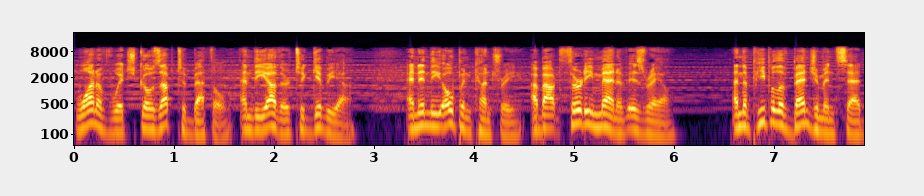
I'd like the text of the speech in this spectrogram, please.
one of which goes up to Bethel, and the other to Gibeah. and in the open country about thirty men of Israel. And the people of Benjamin said,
